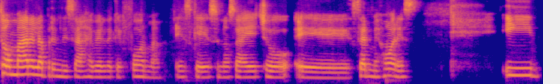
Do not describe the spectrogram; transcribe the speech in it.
Tomar el aprendizaje, ver de qué forma es que eso nos ha hecho eh, ser mejores y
